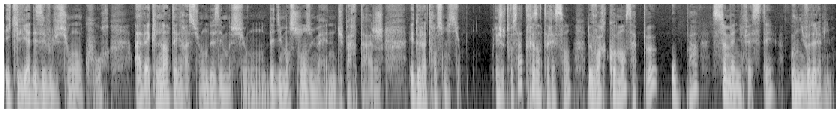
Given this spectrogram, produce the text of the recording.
et qu'il y a des évolutions en cours avec l'intégration des émotions, des dimensions humaines, du partage et de la transmission. Et je trouve ça très intéressant de voir comment ça peut ou pas se manifester au niveau de l'habillement.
